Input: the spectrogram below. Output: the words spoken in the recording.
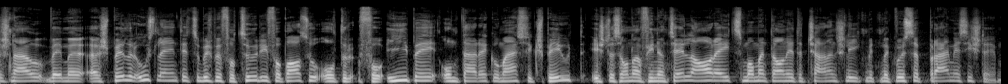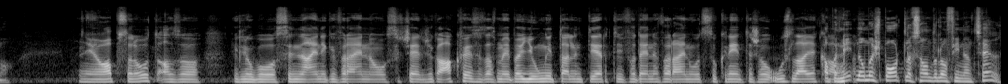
schnell, wenn man einen Spieler auslehnt, zum Beispiel von Zürich, von Basel oder von IB und der regelmäßig spielt, ist das so ein finanzieller Anreiz momentan in der Challenge League mit einem gewissen Prämiensystem? Ja, absolut. Also, ich glaube, es sind einige Vereine aus der Challenge League angewiesen, dass man eben junge, talentierte von diesen Vereinen, die du genannt schon ausleihen kann. Aber nicht nur sportlich, sondern auch finanziell?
